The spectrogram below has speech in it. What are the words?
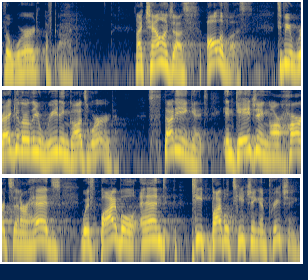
the word of God. And I challenge us, all of us, to be regularly reading God's word, studying it, engaging our hearts and our heads with Bible and te- Bible teaching and preaching.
